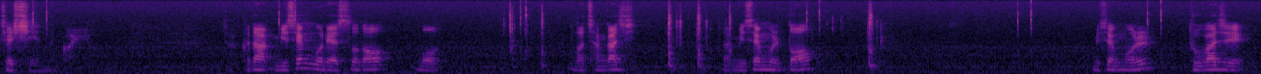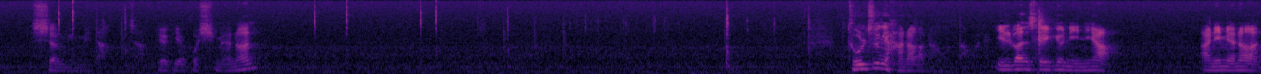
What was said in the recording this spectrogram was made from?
제시했는 거예요. 그 다음, 미생물에서도 뭐, 마찬가지. 자, 미생물도 미생물 두 가지 시험입니다. 여기에 보시면은 둘 중에 하나가 나온다고 해요. 일반 세균이냐 아니면은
